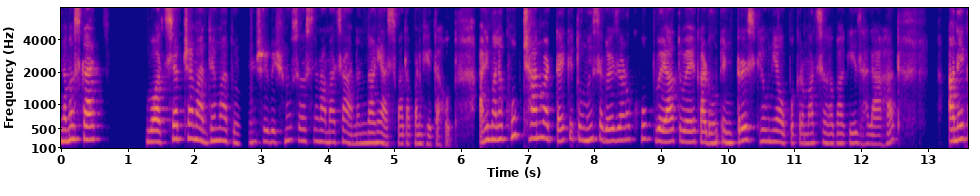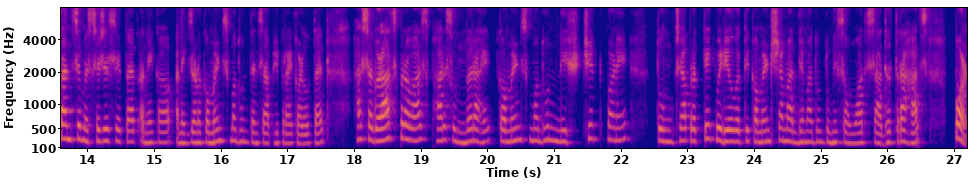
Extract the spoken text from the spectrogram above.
नमस्कार. व्हॉट्सॲपच्या माध्यमातून श्री विष्णू सहस्रनामाचा आनंद आणि आस्वाद आपण घेत आहोत. आणि मला खूप छान वाटतंय की तुम्ही सगळेजण खूप वेळात वेळ काढून इंटरेस्ट घेऊन या उपक्रमात सहभागी झाला आहात. अनेकांचे मेसेजेस येतात अनेका अनेक जण कमेंट्समधून त्यांचा अभिप्राय कळवत आहेत हा सगळाच प्रवास फार सुंदर आहे. कमेंट्समधून निश्चितपणे तुमच्या प्रत्येक व्हिडिओवरती कमेंट्सच्या माध्यमातून तुम्ही संवाद साधत राहाच. पण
